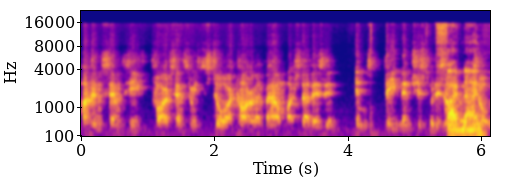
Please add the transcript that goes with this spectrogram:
175 centimeters tall. I can't remember how much that is in in feet and inches, but it's Five nine. tall.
